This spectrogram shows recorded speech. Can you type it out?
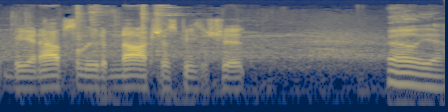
It'd Be an absolute obnoxious piece of shit. Hell yeah.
